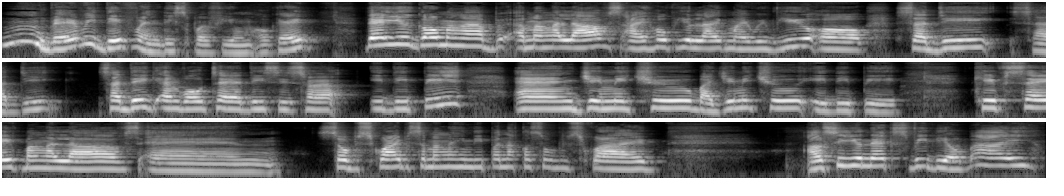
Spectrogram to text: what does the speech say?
Hmm, very different this perfume, okay? There you go mga mga loves. I hope you like my review of Zadig Zadig Zadig and Voltaire. This is her EDP and Jimmy Choo by Jimmy Choo EDP. Keep safe mga loves and subscribe sa mga hindi pa nakasubscribe. I'll see you next video. Bye!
